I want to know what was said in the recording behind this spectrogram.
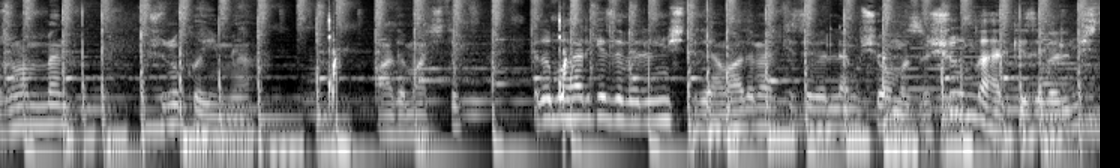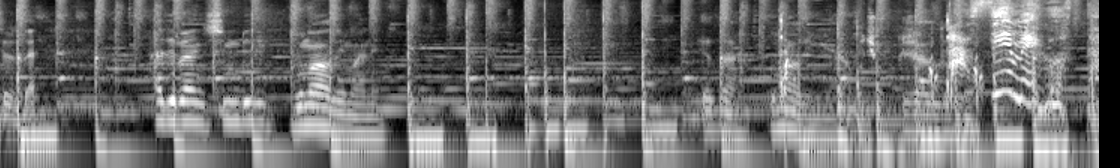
O zaman ben şunu koyayım ya. Madem açtık. Ya da bu herkese verilmiştir ya. Madem herkese verilen bir şey olmasın. Şunu da herkese verilmiştir de. Hadi ben şimdilik bunu alayım hani. Ya da bunu alayım ya. Bu çok güzel duruyor. Así me gusta.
